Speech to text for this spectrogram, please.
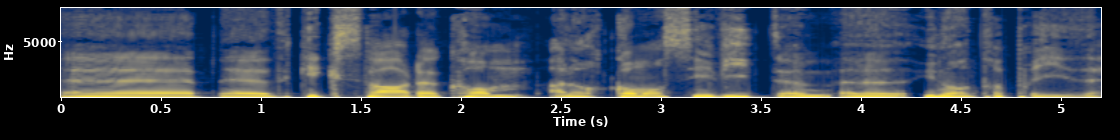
Euh, euh, Kickstarter.com. Alors, commencez vite euh, euh, une entreprise.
